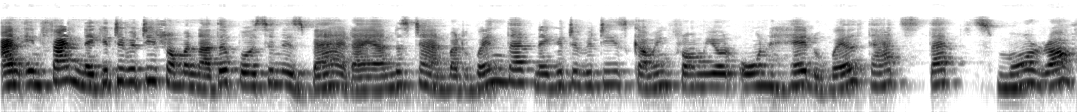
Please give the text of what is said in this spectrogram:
And in fact, negativity from another person is bad. I understand. But when that negativity is coming from your own head, well, that's that's more rough.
